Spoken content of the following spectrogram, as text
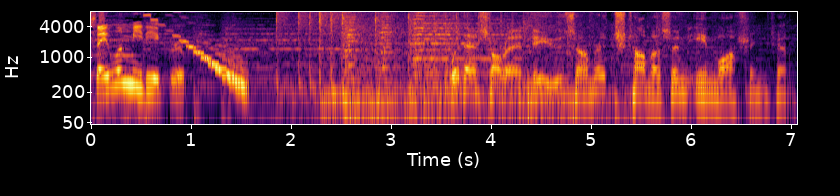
Salem Media Group. With SRN News, I'm Rich Thomason in Washington.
